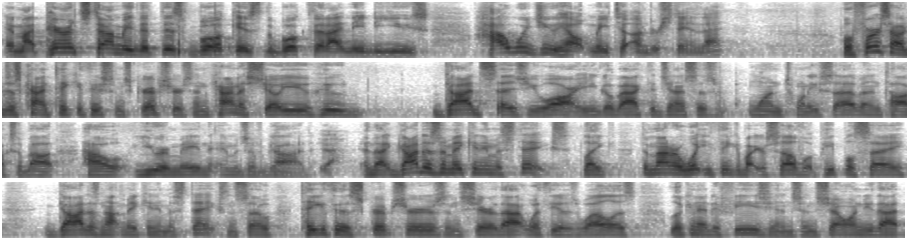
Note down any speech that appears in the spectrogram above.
And my parents tell me that this book is the book that I need to use. How would you help me to understand that? Well, first, I'll just kind of take you through some scriptures and kind of show you who God says you are. You can go back to Genesis 1:27, talks about how you are made in the image of God. Yeah. And that God doesn't make any mistakes. Like, no matter what you think about yourself, what people say, God does not make any mistakes. And so, take you through the scriptures and share that with you, as well as looking at Ephesians and showing you that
